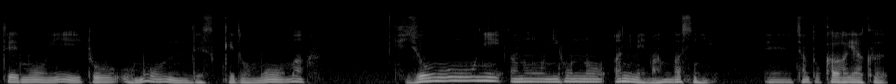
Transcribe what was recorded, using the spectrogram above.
てもいいと思うんですけどもまあ非常にあの日本のアニメ漫画史に、えー、ちゃんと輝く、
